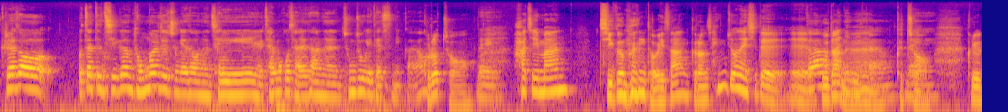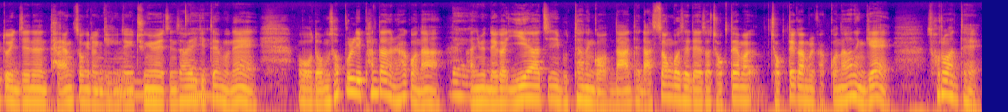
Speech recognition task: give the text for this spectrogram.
그래서 어쨌든 지금 동물들 중에서는 제일 잘 먹고 잘 사는 종족이 됐으니까요. 그렇죠. 네. 하지만 지금은 더 이상 그런 생존의 시대에 가 보다는 아니니까요. 그쵸. 네. 그리고 또 이제는 다양성이라는 게 음. 굉장히 중요해진 사회이기 네. 때문에 어, 너무 섣불리 판단을 하거나 네. 아니면 내가 이해하지 못하는 것, 나한테 낯선 것에 대해서 적대마, 적대감을 갖거나 하는 게 서로한테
